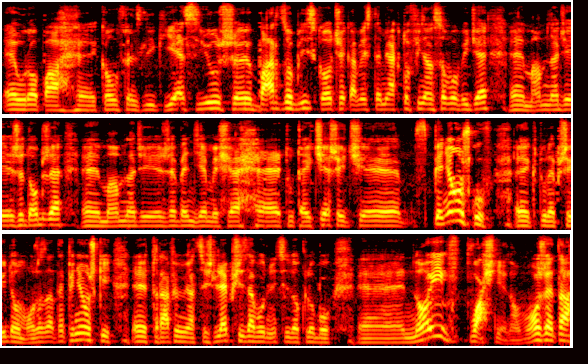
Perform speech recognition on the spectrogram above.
Europa e, Conference League jest już e, bardzo blisko. Ciekaw jestem, jak to finansowo wyjdzie. E, Mam nadzieję, że dobrze. Mam nadzieję, że będziemy się tutaj cieszyć z pieniążków, które przyjdą. Może za te pieniążki trafią jacyś lepsi zawodnicy do klubu. No i właśnie, no może ta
